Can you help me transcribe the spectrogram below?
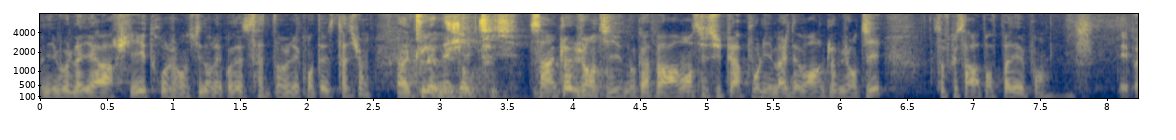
au niveau de la hiérarchie, trop gentils dans les, contesta- dans les contestations. Un club gentil. C'est un club gentil, donc apparemment c'est super pour l'image d'avoir un club gentil, sauf que ça rapporte pas des points. Pas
